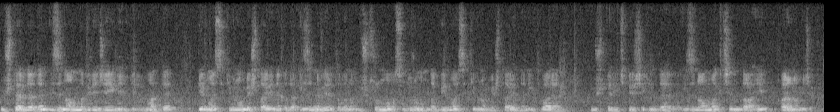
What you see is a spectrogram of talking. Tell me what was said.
müşterilerden izin alınabileceği ile ilgili bir madde. 1 Mayıs 2015 tarihine kadar izinli veri tabanı oluşturulmaması durumunda 1 Mayıs 2015 tarihinden itibaren müşteri hiçbir şekilde izin almak için dahi aranamayacak.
